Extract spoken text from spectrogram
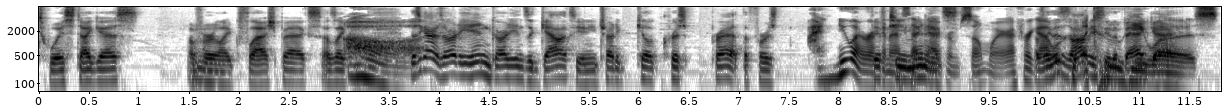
twist, I guess, of her Mm. like flashbacks. I was like, Oh, this guy was already in Guardians of the Galaxy and he tried to kill Chris Pratt the first, I knew I 15 recognized that minutes. guy from somewhere. I I forgot was like, this is what- like, obviously who the bad he guy. was.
